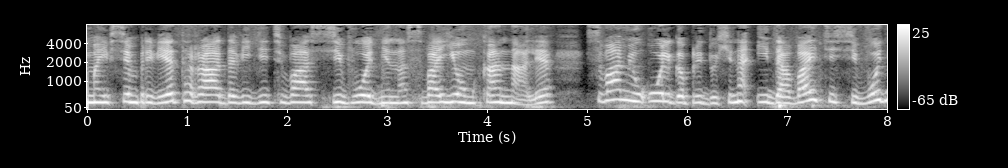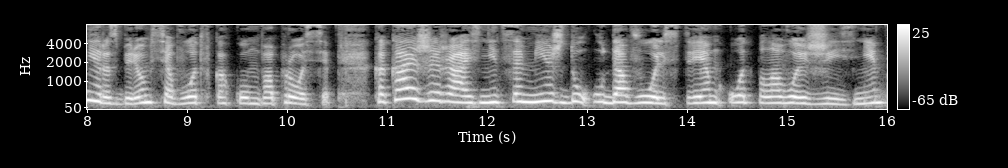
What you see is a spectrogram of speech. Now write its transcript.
мои, всем привет! Рада видеть вас сегодня на своем канале. С вами Ольга Придухина, и давайте сегодня разберемся вот в каком вопросе. Какая же разница между удовольствием от половой жизни?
